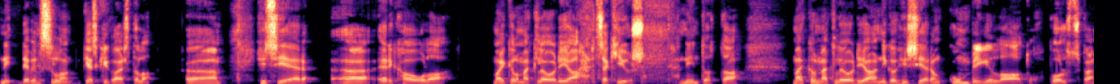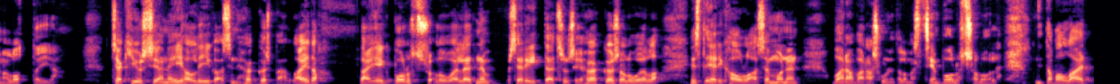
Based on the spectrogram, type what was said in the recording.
niin Devilsilla on keskikaistalla äh, Hissier, äh, Eric Haula, Michael McLeod ja Jack Hughes. Niin tota, Michael McLeod ja Nico Hissier on kumpikin laatu puolustuspään aloittajia. Jack Hughesia ei ihan liikaa sinne hyökkäyspään laita, tai ei puolustusalueelle, että ne, se riittää, että se on siellä hyökkäysalueella, ja sitten Erik Haula on semmoinen varavarasuunnitelmasta siihen puolustusalueelle. Niin tavallaan, että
